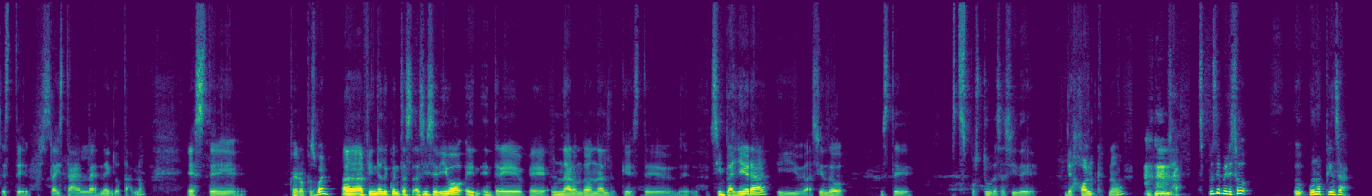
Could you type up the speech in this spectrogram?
este, pues ahí está la anécdota, ¿no? Este, pero pues bueno, al final de cuentas así se dio entre eh, un Aaron Donald que este, sin playera y haciendo este, estas posturas así de, de Hulk, ¿no? o sea, después de ver eso, uno piensa,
